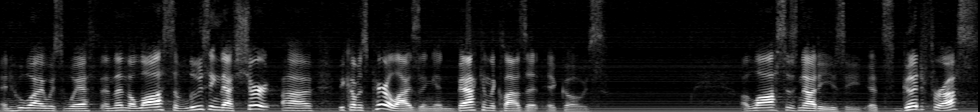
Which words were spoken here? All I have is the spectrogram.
and who I was with. And then the loss of losing that shirt uh, becomes paralyzing, and back in the closet it goes. A loss is not easy. It's good for us.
